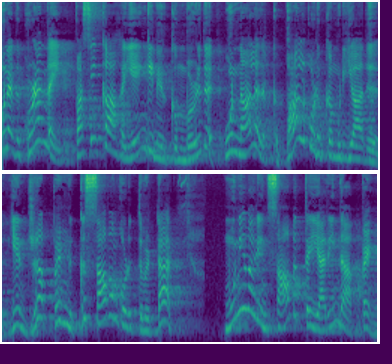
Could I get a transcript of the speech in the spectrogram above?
உனது குழந்தை பசிக்காக ஏங்கி நிற்கும் பொழுது உன்னால் அதற்கு பால் கொடுக்க முடியாது என்று அப்பெண்ணுக்கு சாபம் கொடுத்து விட்டார். முனிவரின் சாபத்தை அறிந்த அப்பெண்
